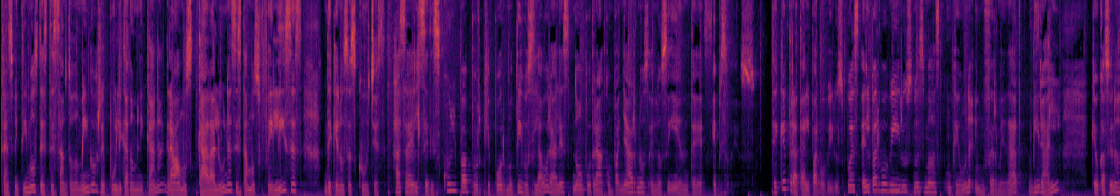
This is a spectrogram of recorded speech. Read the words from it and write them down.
Transmitimos desde Santo Domingo, República Dominicana. Grabamos cada lunes y estamos felices de que nos escuches. Hazael se disculpa porque por motivos laborales no podrá acompañarnos en los siguientes episodios. ¿De qué trata el parvovirus? Pues el parvovirus no es más que una enfermedad viral que ocasiona,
